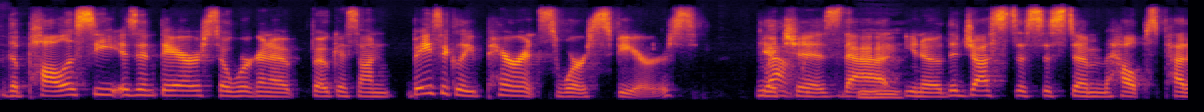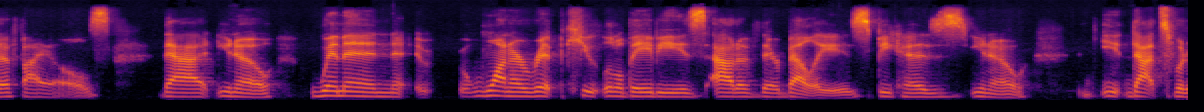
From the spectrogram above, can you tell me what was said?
the policy isn't there, so we're going to focus on basically parents' worst fears, Yeah. which is that Mhm. you know the justice system helps pedophiles, that you know women want to rip cute little babies out of their bellies because you know that's what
